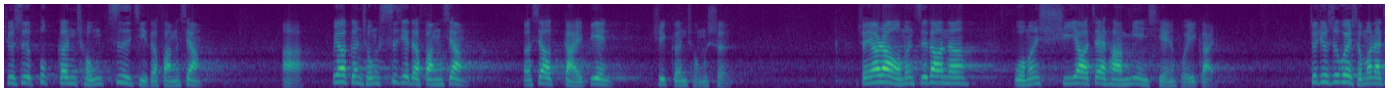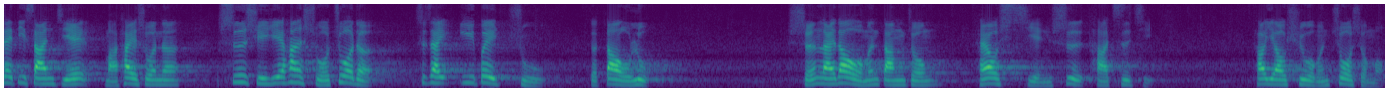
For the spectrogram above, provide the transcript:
就是不跟从自己的方向。啊，不要跟从世界的方向，而是要改变，去跟从神。神要让我们知道呢，我们需要在他面前悔改。这就是为什么呢？在第三节，马太说呢，施洗约翰所做的是在预备主的道路。神来到我们当中，他要显示他自己，他要求我们做什么。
